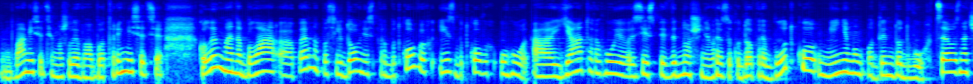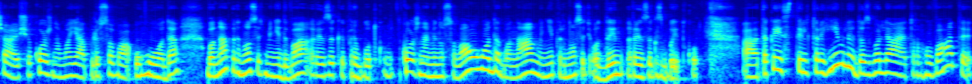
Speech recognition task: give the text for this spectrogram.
там два місяці, можливо, або три місяці, коли в мене була е, певна послідовність прибуткових і збуткових угод. Я торгую зі співвідношенням ризику до прибутку мінімум 1 до 2. Це означає, що кожна моя плюсова угода вона приносить мені два ризики прибутку. Кожна мінусова угода вона мені приносить один ризик збитку. Такий стиль торгівлі дозволяє торгувати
